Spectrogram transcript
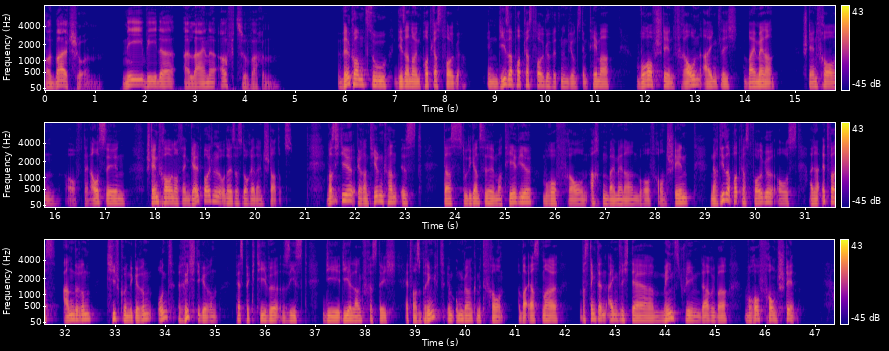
und bald schon nie wieder alleine aufzuwachen. Willkommen zu dieser neuen Podcast-Folge. In dieser Podcast-Folge widmen wir uns dem Thema, worauf stehen Frauen eigentlich bei Männern? Stehen Frauen auf dein Aussehen, Stehen Frauen auf deinen Geldbeutel oder ist es doch eher dein Status? Was ich dir garantieren kann, ist, dass du die ganze Materie, worauf Frauen achten bei Männern, worauf Frauen stehen, nach dieser Podcast-Folge aus einer etwas anderen, tiefgründigeren und richtigeren Perspektive siehst, die dir langfristig etwas bringt im Umgang mit Frauen. Aber erstmal, was denkt denn eigentlich der Mainstream darüber, worauf Frauen stehen?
